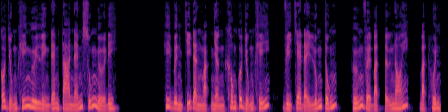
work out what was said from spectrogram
có dũng khí ngươi liền đem ta ném xuống ngựa đi. Hi Bình chỉ đành mặt nhận không có dũng khí, vì che đậy lúng túng, hướng về Bạch Tử nói, Bạch huynh,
